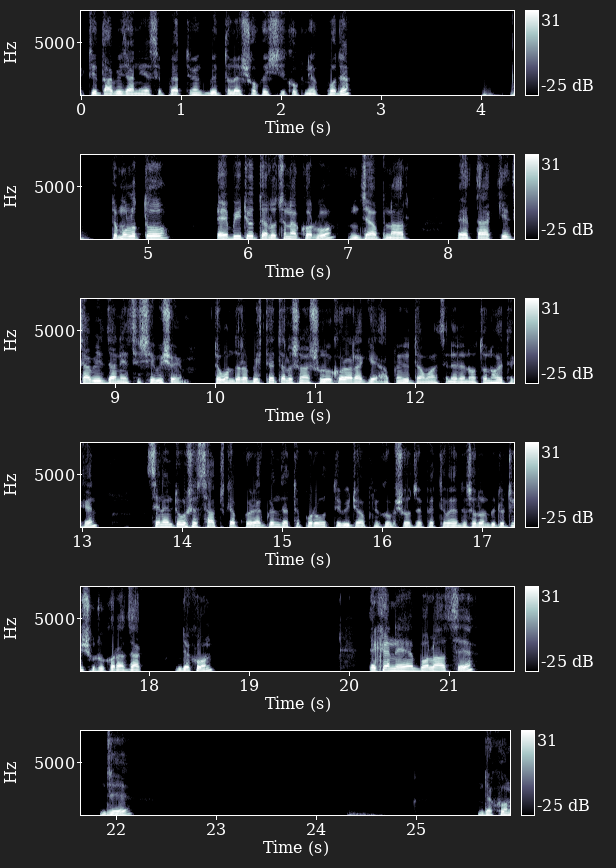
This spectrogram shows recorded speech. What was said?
একটি দাবি জানিয়েছে প্রাথমিক বিদ্যালয় সরকারি শিক্ষক নিয়োগ পদে। তো মূলত এই ভিডিওতে আলোচনা করব যে আপনার তারা কি দাবি জানিয়েছে সে বিষয়ে। তো বন্ধুরা, বিস্তারিত আলোচনা শুরু করার আগে আপনি যদি আমার চ্যানেলে নতুন হয়ে থাকেন চ্যানেলটি অবশ্যই সাবস্ক্রাইব করে রাখবেন যাতে পরবর্তী ভিডিও আপনি খুব সহজে পেতে পারেন। চলুন ভিডিওটি শুরু করা যাক। দেখুন, এখানে বলা আছে যে, দেখুন,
